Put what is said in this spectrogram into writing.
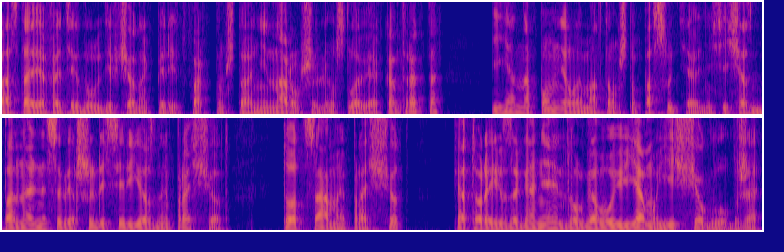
Поставив этих двух девчонок перед фактом, что они нарушили условия контракта, я напомнил им о том, что, по сути, они сейчас банально совершили серьезный просчет. Тот самый просчет, который их загоняет в долговую яму еще глубже.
